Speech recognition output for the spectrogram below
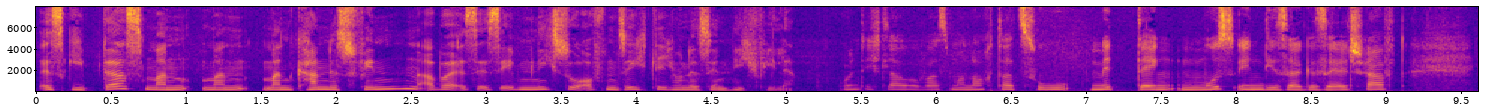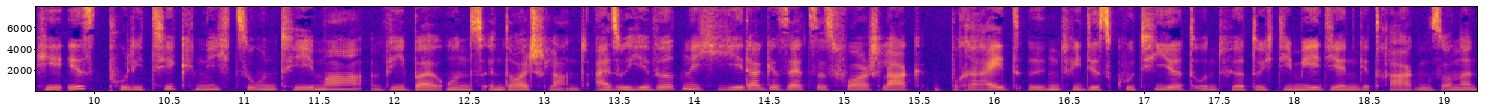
es gibt das, man, man, man kann es finden, aber es ist eben nicht so offensichtlich und es sind nicht viele. Und ich glaube, was man noch dazu mitdenken muss in dieser Gesellschaft, hier ist Politik nicht so ein Thema wie bei uns in Deutschland. Also hier wird nicht jeder Gesetzesvorschlag breit irgendwie diskutiert und wird durch die Medien getragen, sondern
